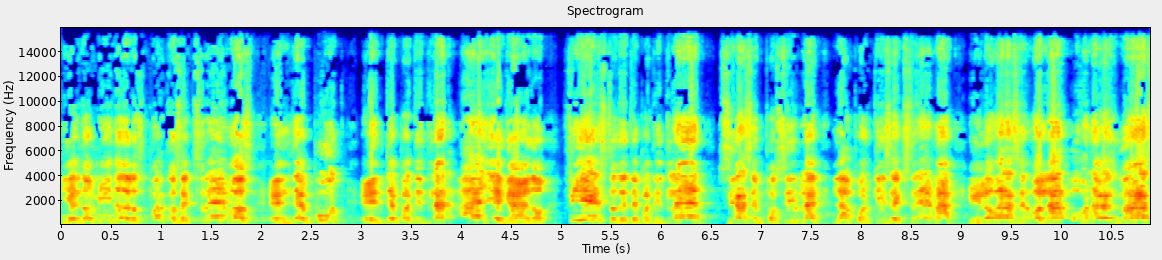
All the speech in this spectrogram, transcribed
Y el dominio de los puercos extremos. El debut en Tepatitlán ha llegado. Fiestas de Tepatitlán se hacen posible la porquisa extrema. Y lo van a hacer volar una vez más.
